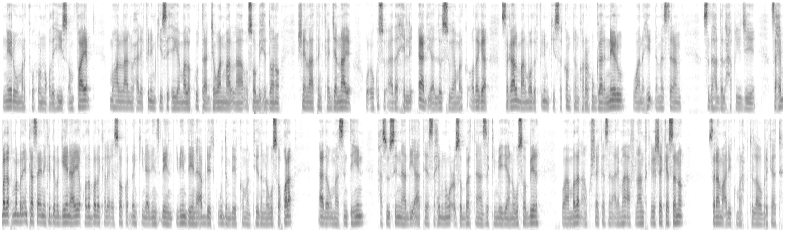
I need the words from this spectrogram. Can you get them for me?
neru marka wuxuu noqday heis on fire mohanlal waxaa filimkiisa xiga malakuta jawan maaldhaha oo soo bixi doono shan labaatanka janaayo wuxuu ku soo aadaa xili aad iyo aad loo sugaa marka odaga sagaal maalmood oo filimkiisa konton karoor ku gaaray neru waana hiid dhammaystiran sida hadda la xaqiijiyey saaxiibada qiimo badan intaasa idinka dabageenayay qodobada kale ee soo kordhankiina idiin dayna update ugu dambeeya commentiyada noogu soo qora. Aada u mahadsantihiin xasuusina haddii aad tahay nagu cusub bartaan zaki media nagu soo bir waa madan aan ku sheekaysan arrimaha aflaanta kaga sheekaysano asalaamu calaykum waraxmatullahi wabarakaatu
